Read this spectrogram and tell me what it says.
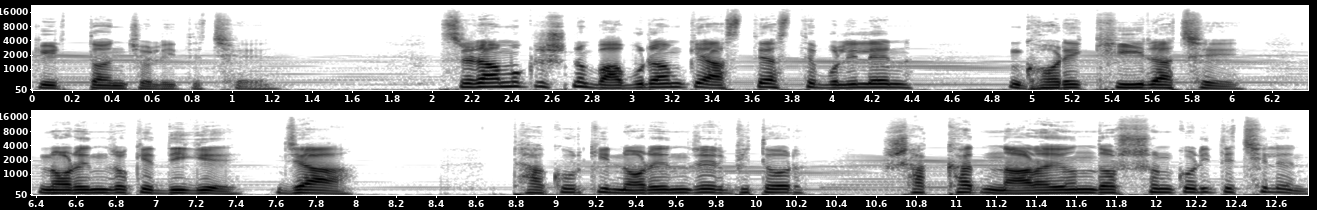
কীর্তন চলিতেছে। শ্রীরামকৃষ্ণ বাবুরামকে আস্তে আস্তে বলিলেন, ঘরে ক্ষীর আছে, নরেন্দ্রকে দিগে, যা। ঠাকুর কি নরেন্দ্রের ভিতর সাক্ষাৎ নারায়ণ দর্শন করিতেছিলেন?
